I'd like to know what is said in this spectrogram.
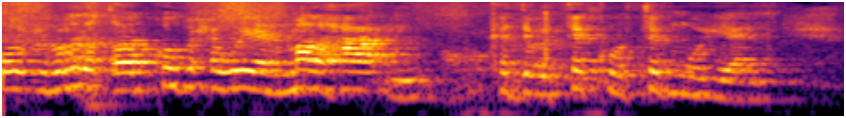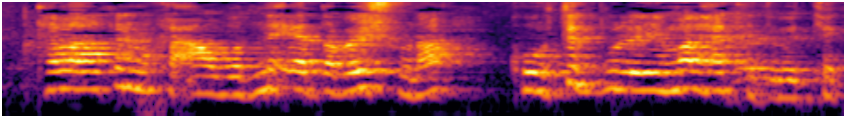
oo cudurrada qaarkood waxa weeyaan ma laha ka dabatag ka hortag mooyaane. Talaalkan marka aan wadno ee dabayshuna ka hortag buu leeyahay ma laha ka dabatag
